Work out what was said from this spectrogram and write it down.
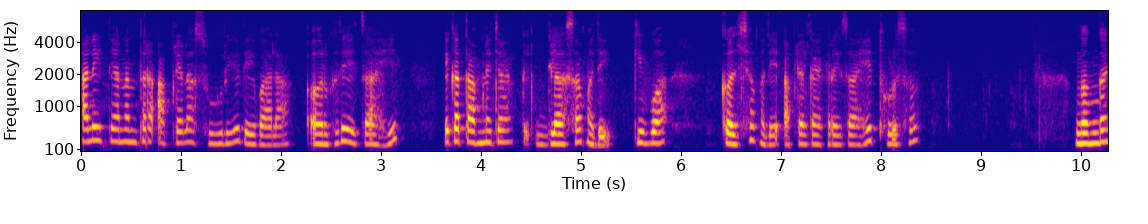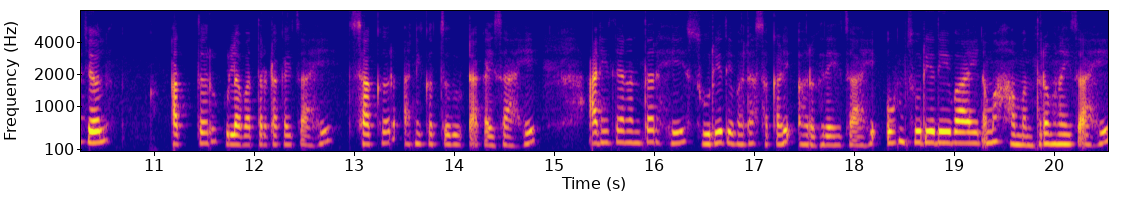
आणि त्यानंतर आपल्याला सूर्यदेवाला अर्घ द्यायचा आहे. एका तांबण्याच्या ग्लासामध्ये किंवा कलशामध्ये आपल्याला काय करायचं आहे? थोडंसं गंगाजल अत्तर गुलाबात्तर टाकायचं आहे साखर आणि कच्चं दूध टाकायचं आहे आणि त्यानंतर हे सूर्यदेवाला सकाळी अर्घ द्यायचं आहे. ओम सूर्यदेवाय नम हा मंत्र म्हणायचा आहे.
